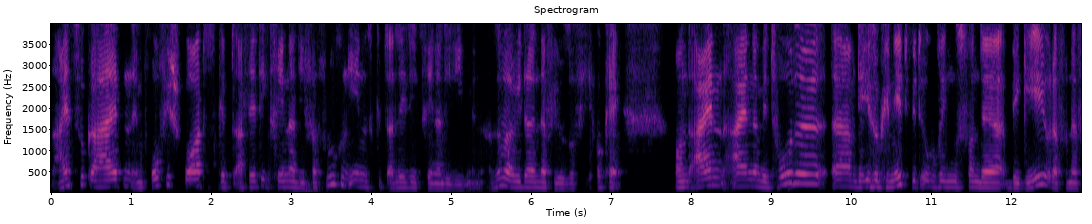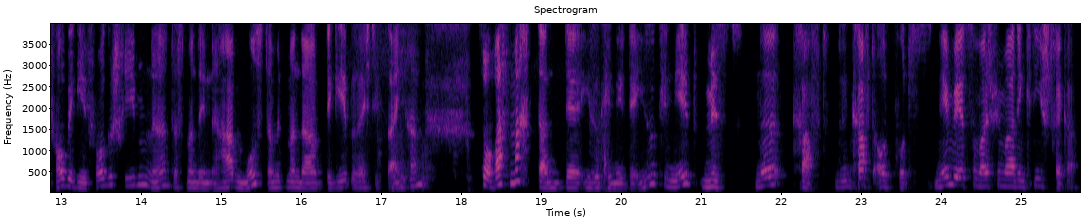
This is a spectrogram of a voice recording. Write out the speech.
Einzug gehalten im Profisport. Es gibt Athletiktrainer, die verfluchen ihn. Es gibt Athletiktrainer, die lieben ihn. Da sind wir wieder in der Philosophie. Okay. Und ein, eine Methode, ähm, der Isokinet wird übrigens von der BG oder von der VBG vorgeschrieben, ne, dass man den haben muss, damit man da BG berechtigt sein kann. So, was macht dann der Isokinet? Der Isokinet misst eine Kraft, den Kraftoutput. Nehmen wir jetzt zum Beispiel mal den Kniestrecker.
